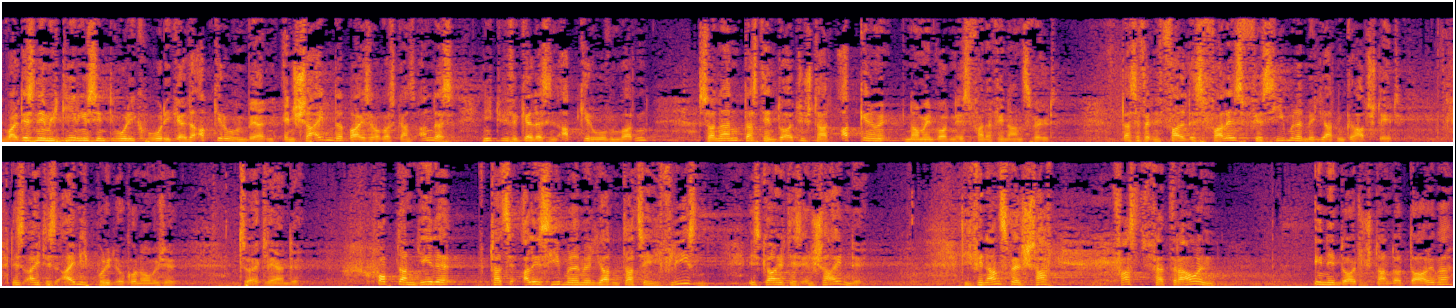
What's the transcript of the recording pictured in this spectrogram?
Weil das nämlich diejenigen sind, wo die, wo die Gelder abgerufen werden. Entscheidend dabei ist aber was ganz anderes. Nicht wie viele Gelder sind abgerufen worden, sondern dass dem deutschen Staat abgenommen worden ist von der Finanzwelt. Dass er für den Fall des Falles für 700 Milliarden Grad steht. Das ist eigentlich das eigentlich politökonomische zu erklärende. Ob dann jede, alle 700 Milliarden tatsächlich fließen, ist gar nicht das Entscheidende. Die Finanzwelt schafft fast Vertrauen in den deutschen Standort darüber,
